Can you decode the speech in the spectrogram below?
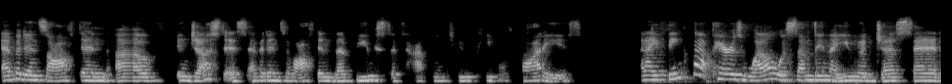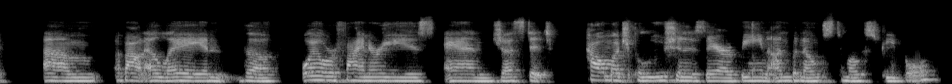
evidence often of injustice, evidence of often the abuse that's happening to people's bodies. And I think that pairs well with something that you had just said um, about LA and the oil refineries and just it how much pollution is there being unbeknownst to most people.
